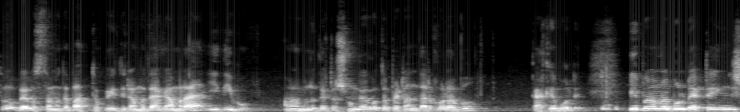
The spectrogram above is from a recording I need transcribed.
তো ব্যবস্থার মধ্যে পার্থক্য। এই দুটার মধ্যে আগে আমরা ই দিব। আমরা মূলত একটা সংজ্ঞাগত প্যাটার্ন দাঁড় করাবো, কাকে বলে। এরপর আমরা বলব একটা ইংলিশ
